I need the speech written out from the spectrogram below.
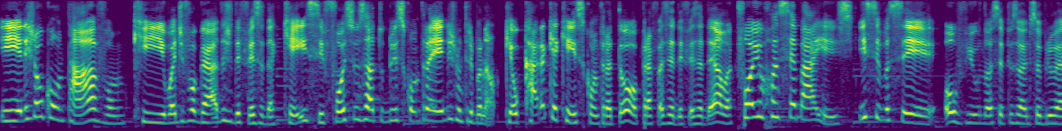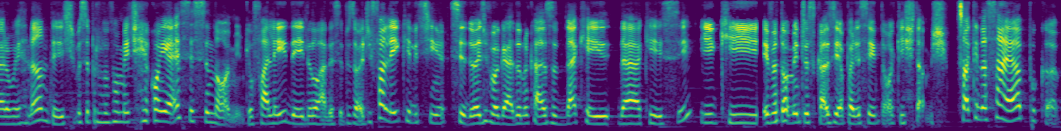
E eles não contavam que o advogado de defesa da Casey fosse usar tudo isso contra eles no tribunal. Que o cara que a Casey contratou para fazer a defesa dela foi o José Baez. E se você ouviu o nosso episódio sobre o Aaron Hernandez, você provavelmente reconhece esse nome. Que eu falei dele lá nesse episódio e falei que ele tinha sido advogado no caso da, Kay, da Casey e que eventualmente esse caso ia aparecer, então aqui estamos. Só que nessa época,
